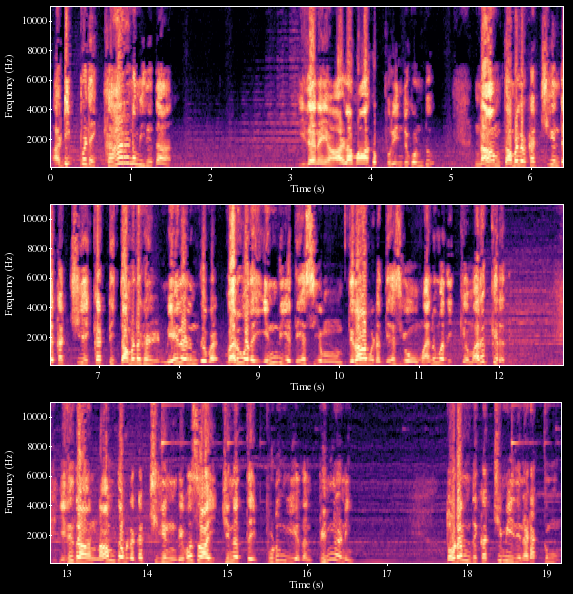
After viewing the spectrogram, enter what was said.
அடிப்படை காரணம் இதுதான். இதனை ஆழமாக புரிந்து கொண்டு நாம் தமிழர் கட்சி என்ற கட்சியை கட்டி தமிழர்கள் மேலெழுந்து வ- வருவதை இந்திய தேசியமும் திராவிட தேசியமும் அனுமதிக்க மறுக்கிறது. இதுதான் நாம் தமிழர் கட்சியின் விவசாயி சின்னத்தை புடுங்கியதன் பின்னணி. தொடர்ந்து கட்சி மீது நடக்கும்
